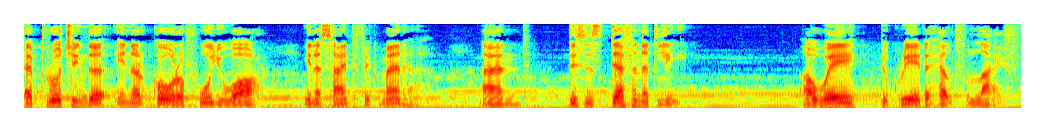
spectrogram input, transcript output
approaching the inner core of who you are in a scientific manner and this is definitely a way to create a healthful life.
